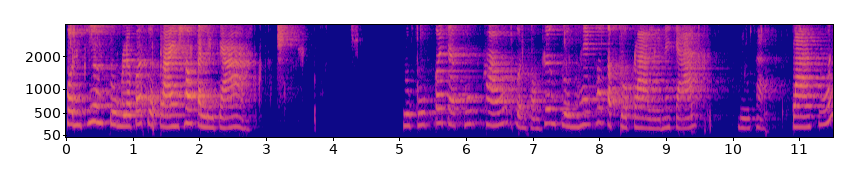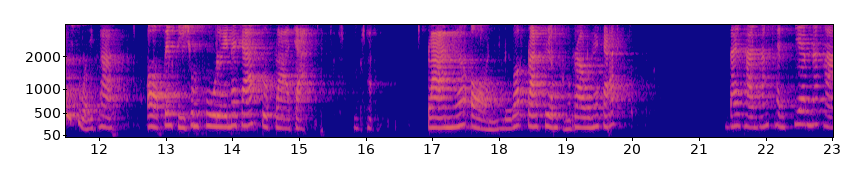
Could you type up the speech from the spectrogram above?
คนเครื่องปรุงแล้วก็ตัวปลาให้เข้ากันเลยจ้าครูกุ๊กก็จะคลุกเคล้าส่วนของเครื่องปรุงให้เข้ากับตัวปลาเลยนะจ๊ะ ดูค่ะ ปลาสวยสวยๆค่ะ ออกเป็นสีชมพูเลยนะจ๊ะ ตัวปลาจ้ะดูค่ะ ปลาเนื้ออ่อนหรือว่าปลาเสื่อมของเรานะจ๊ะ ได้ทานทั้งแคลเซียมนะคะ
